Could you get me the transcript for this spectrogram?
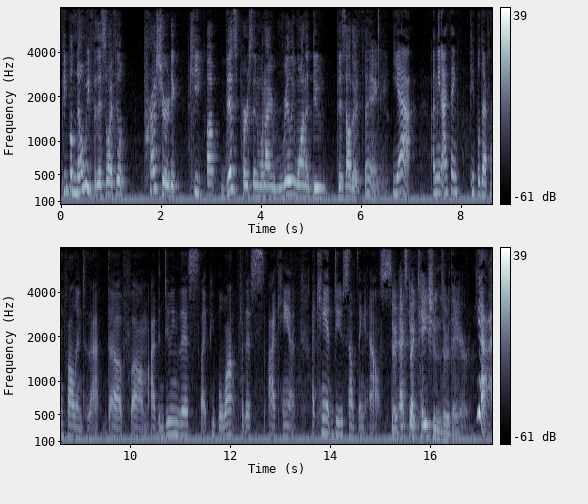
people know me for this, so I feel pressure to keep up this person when I really want to do this other thing. Yeah. I mean, I think people definitely fall into that of um, I've been doing this, like people want for this. I can't, I can't do something else. Their expectations are there. Yeah,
